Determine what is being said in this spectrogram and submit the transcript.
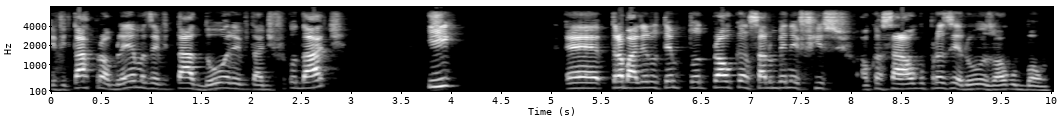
evitar problemas, evitar dor, evitar dificuldade e é, trabalhando o tempo todo para alcançar um benefício, alcançar algo prazeroso, algo bom.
